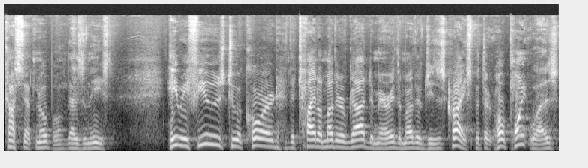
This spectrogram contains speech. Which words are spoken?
Constantinople, that is in the east, he refused to accord the title Mother of God to Mary, the mother of Jesus Christ. But the whole point was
